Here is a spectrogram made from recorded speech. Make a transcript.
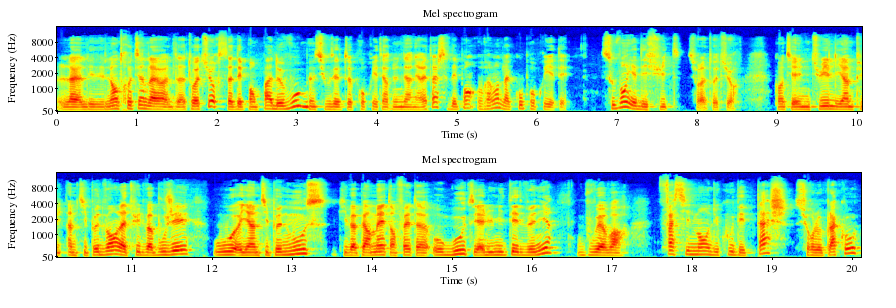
l'entretien de, la, toiture, ça dépend pas de vous, même si vous êtes propriétaire d'une dernière étage, ça dépend vraiment de la copropriété. Souvent, il y a des fuites sur la toiture. Quand il y a une tuile, il y a un, petit peu de vent, la tuile va bouger, ou il y a un petit peu de mousse qui va permettre en fait euh, aux gouttes et à l'humidité de venir. Vous pouvez avoir facilement du coup des taches sur le placo,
